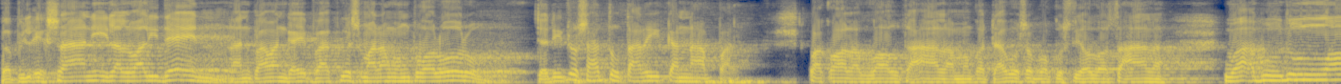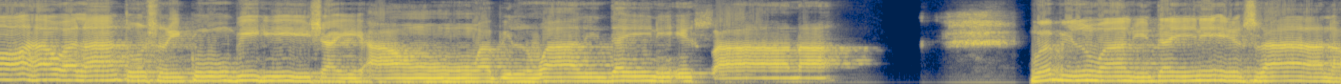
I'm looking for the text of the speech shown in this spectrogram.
Babil ihsani ilal walidain lan kelawan gawe bagus marang wong tua loro. Jadi itu satu tarikan nafas. Wa qala Allah taala mongko dawuh sapa Gusti Allah taala واعبدوا الله ولا تشركوا به شيئا وبالوالدين إحسانا. وبالوالدين إحسانا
